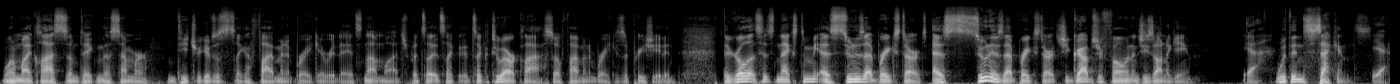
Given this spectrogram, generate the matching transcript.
one of my classes I'm taking this summer, the teacher gives us like a five minute break every day. It's not much, but it's like, it's like it's like a two hour class, so a five minute break is appreciated. The girl that sits next to me, as soon as that break starts, as soon as that break starts, she grabs her phone and she's on a game yeah, within seconds. yeah.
